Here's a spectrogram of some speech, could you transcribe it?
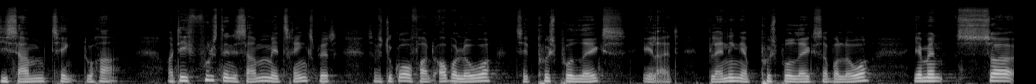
de samme ting, du har. Og det er fuldstændig samme med et træningssplit. Så hvis du går fra et upper lower til et push-pull legs, eller et blanding af push-pull legs upper lower, jamen så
